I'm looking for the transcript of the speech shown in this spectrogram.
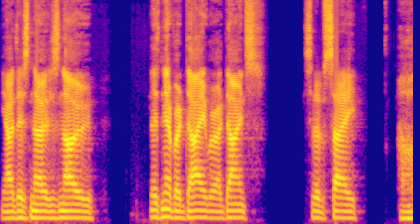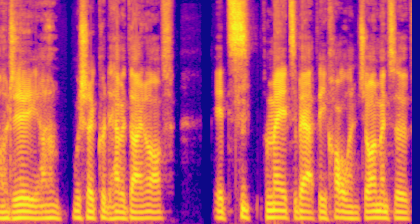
You know, there's no, there's no, there's never a day where I don't sort of say, "Oh, gee, I wish I could have a day off." It's hmm. for me, it's about the whole enjoyment of.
